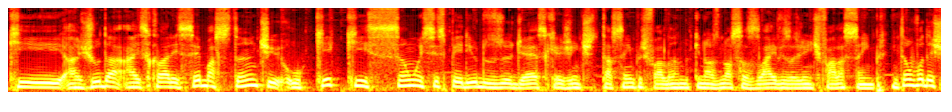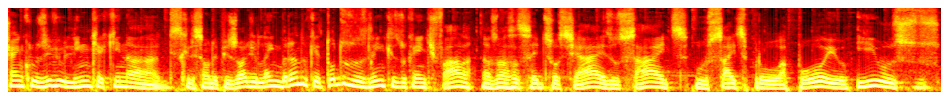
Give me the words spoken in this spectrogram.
que ajuda a esclarecer bastante o que que são esses períodos do jazz que a gente tá sempre falando, que nas nossas lives a gente fala sempre. Então vou deixar inclusive o link aqui na descrição do episódio, lembrando que todos os links do que a gente fala nas nossas redes sociais, os sites, os sites pro apoio e os,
